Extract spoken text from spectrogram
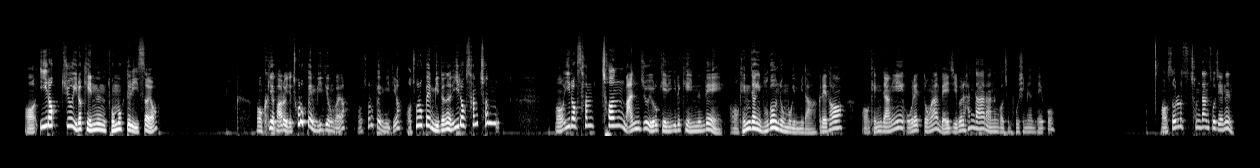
어, 1억 주 이렇게 있는 종목들이 있어요. 어, 그게 바로 이제 초록뱀 미디어인가요? 어, 초록뱀 미디어? 어, 초록뱀 미디어는 1억 3천 어, 1억 3천 만 주 이렇게 이렇게 있는데 어, 굉장히 무거운 종목입니다. 그래서 어, 굉장히 오랫동안 매집을 한다라는 거 좀 보시면 되고 어, 솔루스 첨단 소재는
